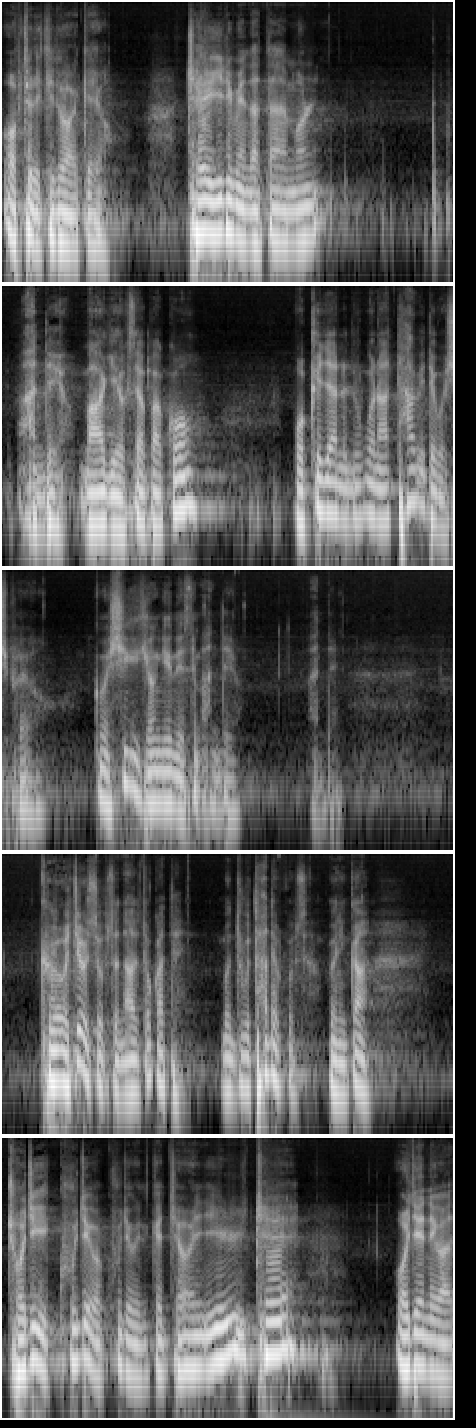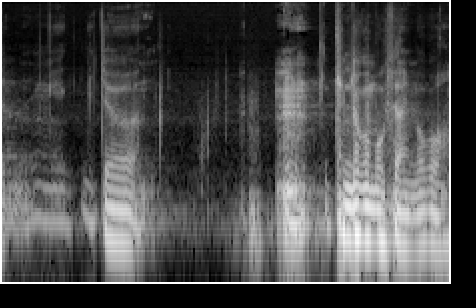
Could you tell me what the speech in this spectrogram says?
엎드려 기도할게요. 제 이름이 나타나면 안 돼요. 마귀 역사받고 목회자는 누구나 탑이 되고 싶어요. 그 시기 경쟁됐으면 안 돼요. 안 돼. 그 어쩔 수 없어. 나도 똑같아. 뭐 누구 타될 거 없어. 그러니까 조직이 구제가 구제가 그러니까 저 일체 어제 내가 저 김동근 목사님 보고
